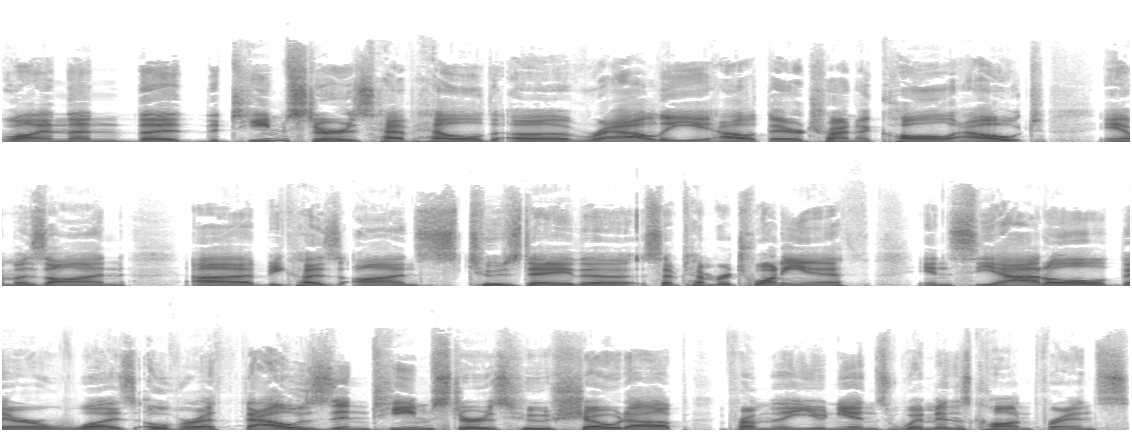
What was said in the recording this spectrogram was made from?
Well, and then the the Teamsters have held a rally out there trying to call out Amazon uh, because on Tuesday, the September twentieth in Seattle, there was over a thousand Teamsters who showed up from the union's women's conference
